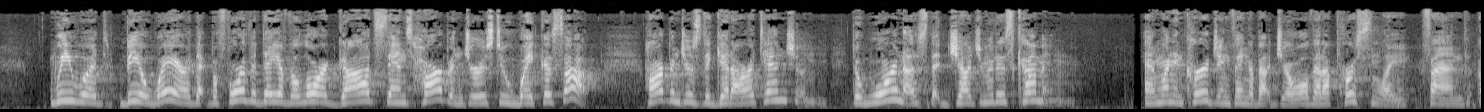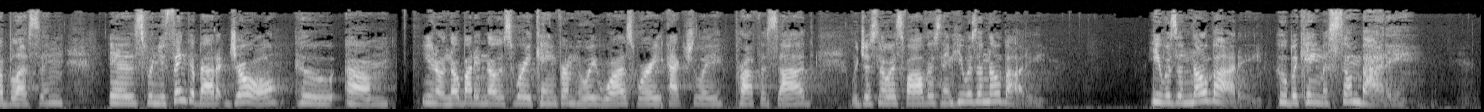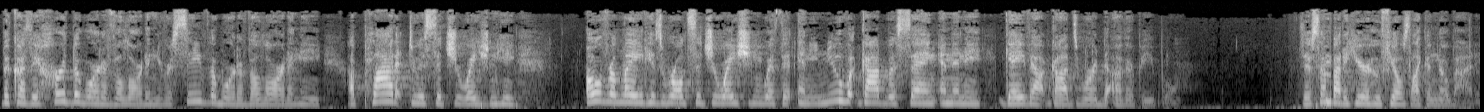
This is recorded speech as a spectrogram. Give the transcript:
we would be aware that before the day of the Lord, God sends harbingers to wake us up, harbingers to get our attention, to warn us that judgment is coming. And one encouraging thing about Joel that I personally find a blessing is when you think about it, Joel, who, um, you know, nobody knows where he came from, who he was, where he actually prophesied. We just know his father's name. He was a nobody. He was a nobody who became a somebody because he heard the word of the Lord and he received the word of the Lord and he applied it to his situation. He overlaid his world situation with it and he knew what God was saying and then he gave out God's word to other people. Is there somebody here who feels like a nobody?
